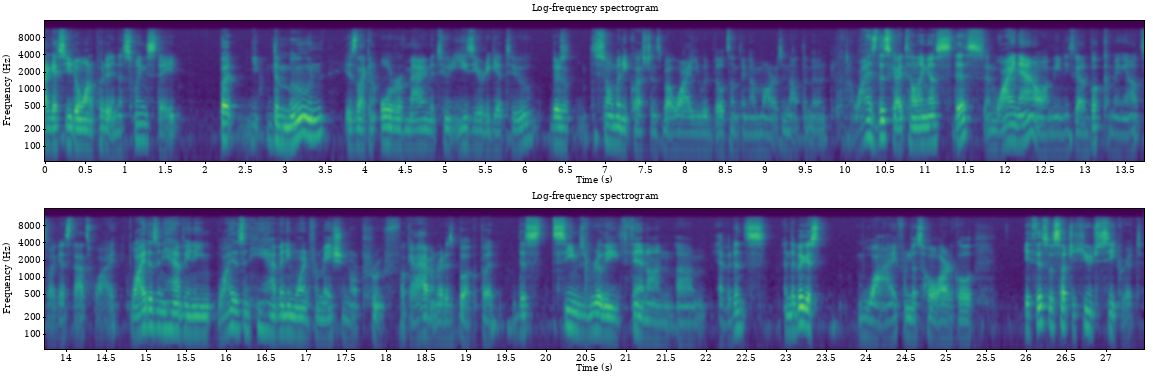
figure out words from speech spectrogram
I guess you don't want to put it in a swing state. But the moon is like an order of magnitude easier to get to. There's so many questions about why you would build something on Mars and not the moon. Why is this guy telling us this and why now? I mean, he's got a book coming out, so I guess that's why. Why doesn't he have any why doesn't he have any more information or proof? Okay, I haven't read his book, but this seems really thin on um, evidence. And the biggest why from this whole article, if this was such a huge secret,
